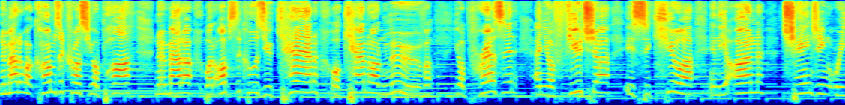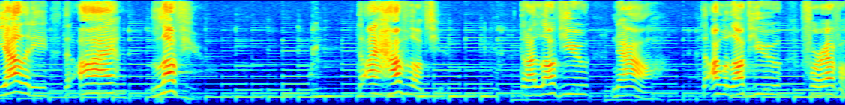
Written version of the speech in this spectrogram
no matter what comes across your path, no matter what obstacles you can or cannot move, your present and your future is secure in the unchanging reality that I love you, that I have loved you, that I love you now, that I will love you forever.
